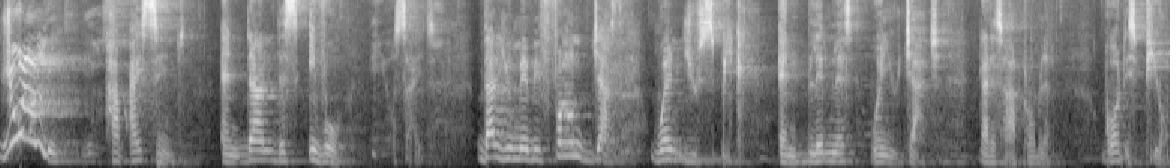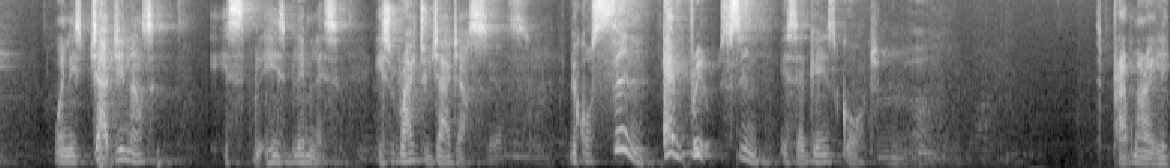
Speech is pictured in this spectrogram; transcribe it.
you only have I sinned and done this evil in your sight, that you may be found just when you speak and blameless when you judge. That is our problem. God is pure. When He's judging us, He's, he's blameless. He's right to judge us. Yes. Because sin, every sin, is against God. It's primarily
